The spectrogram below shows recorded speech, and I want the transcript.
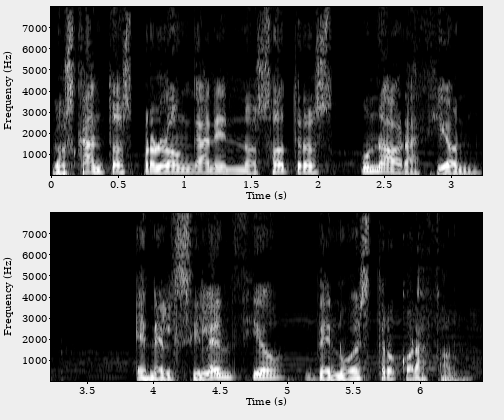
los cantos prolongan en nosotros una oración en el silencio de nuestro corazón.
